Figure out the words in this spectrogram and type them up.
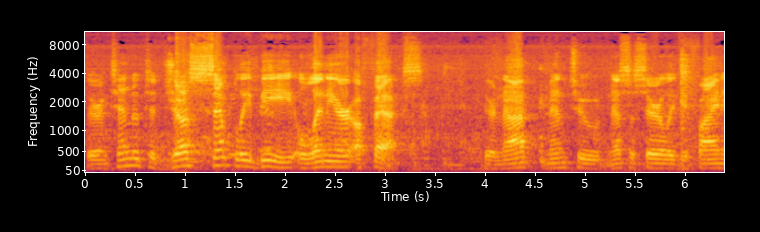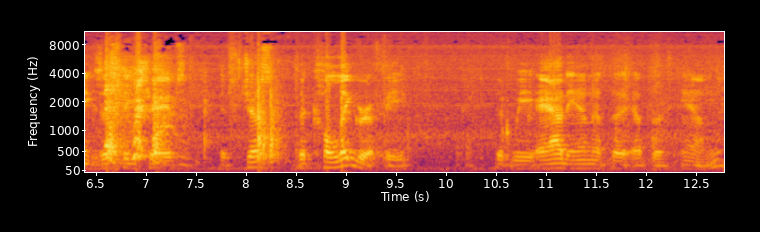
They're intended to just simply be linear effects. They're not meant to necessarily define existing shapes. It's just the calligraphy that we add in at the, at the end.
